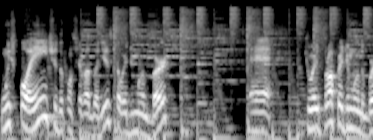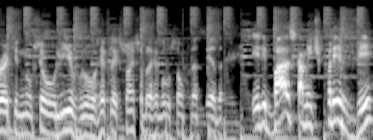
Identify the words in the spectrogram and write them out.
um expoente do conservadorismo, que é o Edmund Burke, é, que o próprio Edmund Burke, no seu livro Reflexões sobre a Revolução Francesa, ele basicamente prevê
